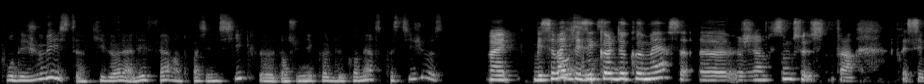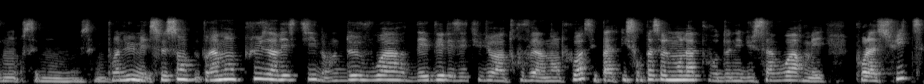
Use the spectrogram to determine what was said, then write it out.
pour des juristes qui veulent aller faire un troisième cycle dans une école de commerce prestigieuse. Oui, mais c'est vrai que les écoles de commerce, euh, j'ai l'impression que, enfin, après c'est mon, c'est mon, c'est mon point de vue, mais se sentent vraiment plus investis dans le devoir d'aider les étudiants à trouver un emploi. C'est pas, ils sont pas seulement là pour donner du savoir, mais pour la suite.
